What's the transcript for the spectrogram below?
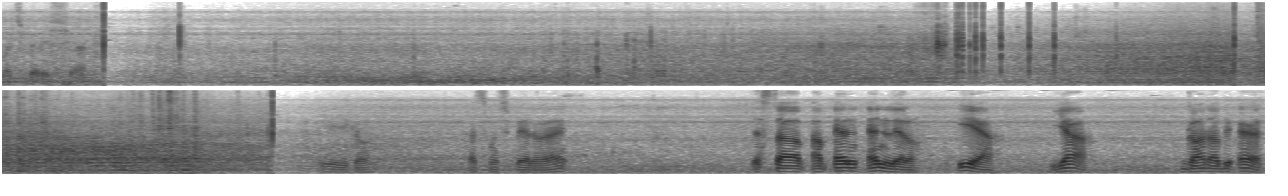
much better shot. That's much better, right? The star of Enlil, Ea, Yah, God of the earth,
